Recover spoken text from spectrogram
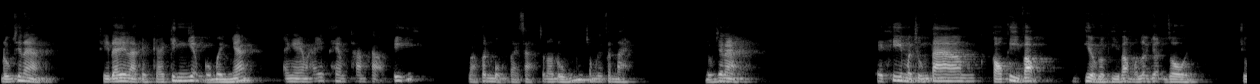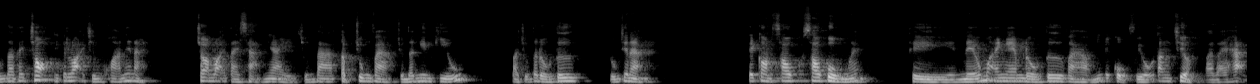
Đúng chứ nào? Thì đây là cái cái kinh nghiệm của mình nhé anh em hãy thêm tham khảo kỹ và phân bổ tài sản cho nó đúng trong cái phần này. Đúng chưa nào? Thế khi mà chúng ta có kỳ vọng, hiểu được kỳ vọng và lợi nhuận rồi, chúng ta sẽ chọn những cái loại chứng khoán như này. Chọn loại tài sản như này chúng ta tập trung vào, chúng ta nghiên cứu và chúng ta đầu tư. Đúng chưa nào? Thế còn sau sau cùng ấy, thì nếu mà anh em đầu tư vào những cái cổ phiếu tăng trưởng và dài hạn,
